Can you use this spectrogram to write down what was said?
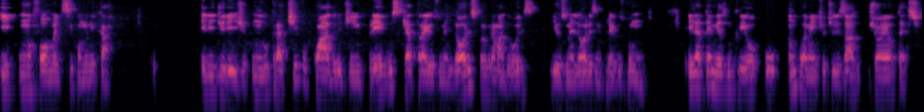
e uma forma de se comunicar. Ele dirige um lucrativo quadro de empregos que atrai os melhores programadores e os melhores empregos do mundo. Ele até mesmo criou o amplamente utilizado Joel Test.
